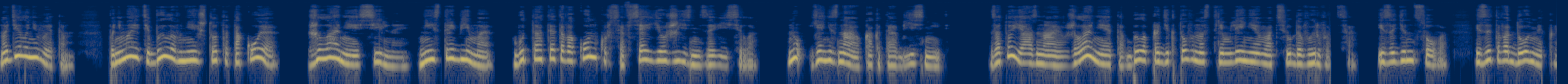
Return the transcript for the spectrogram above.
но дело не в этом. Понимаете, было в ней что-то такое, желание сильное, неистребимое, будто от этого конкурса вся ее жизнь зависела. Ну, я не знаю, как это объяснить. Зато я знаю, желание это было продиктовано стремлением отсюда вырваться, из Одинцова, из этого домика,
